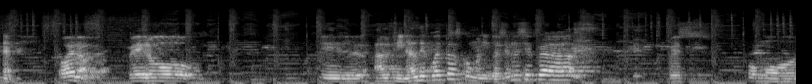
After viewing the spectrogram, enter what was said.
bueno, pero al final de cuentas Comunicaciones siempre ha pues como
